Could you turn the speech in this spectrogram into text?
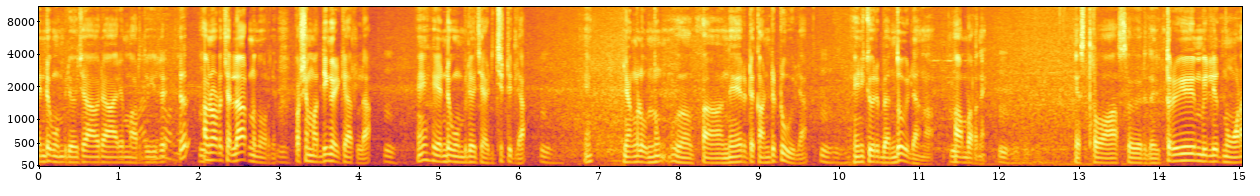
എന്റെ മുമ്പിൽ വെച്ച് അവരാരും മർദ്ദിച്ചിട്ട് അവനവിടെ ചെല്ലാറുണ്ടെന്ന് പറഞ്ഞു. പക്ഷെ മദ്യം കഴിക്കാറില്ല. എന്റെ മുമ്പിൽ വെച്ച് അടിച്ചിട്ടില്ല. ഞങ്ങളൊന്നും നേരിട്ട് കണ്ടിട്ടുമില്ല. എനിക്കൊരു ബന്ധവുമില്ല എന്നാണ് ഞാൻ പറഞ്ഞേ. എത്ര വാസം വരുന്നത് ഇത്രയും വലിയ നുണ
